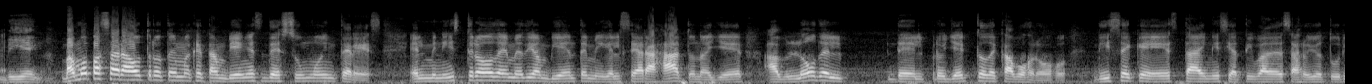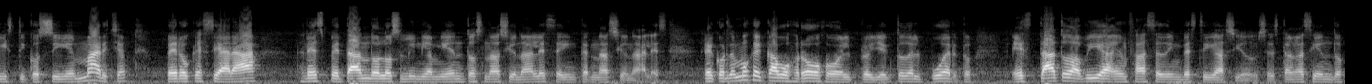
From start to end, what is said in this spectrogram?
Bien. Vamos a pasar a otro tema que también es de sumo interés. El ministro de Medio Ambiente, Miguel Seara Hatton, ayer habló del, del proyecto de Cabo Rojo. Dice que esta iniciativa de desarrollo turístico sigue en marcha, pero que se hará respetando los lineamientos nacionales e internacionales. Recordemos que Cabo Rojo, el proyecto del puerto, está todavía en fase de investigación. Se están haciendo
